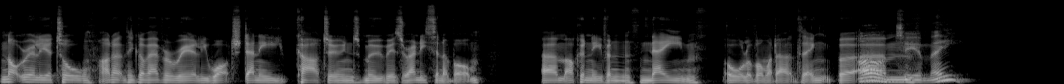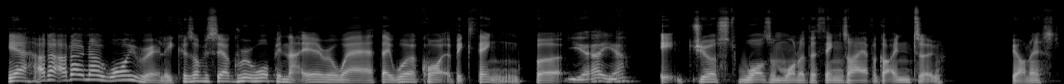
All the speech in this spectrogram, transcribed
not really at all. I don't think I've ever really watched any cartoons, movies, or anything of them. Um, I couldn't even name all of them. I don't think, but um, oh, dear me. yeah, I don't, I don't know why really, because obviously I grew up in that era where they were quite a big thing, but Yeah, yeah. it just wasn't one of the things I ever got into. To be honest.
